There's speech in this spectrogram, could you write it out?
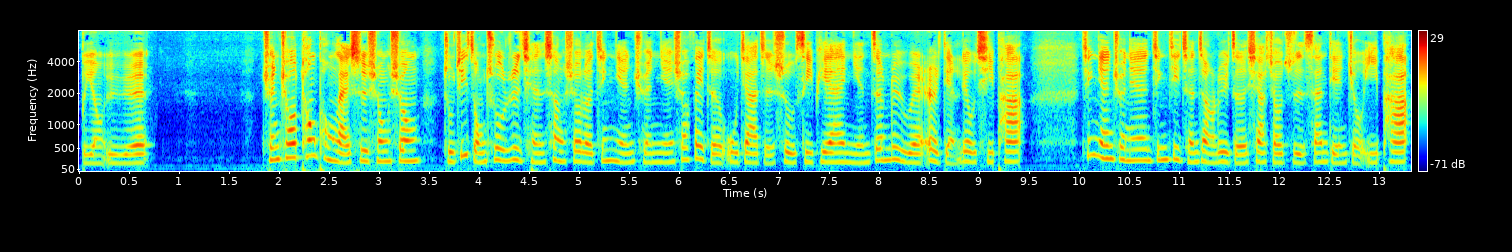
不用预约。全球通膨来势汹汹，主机总处日前上修了今年全年消费者物价指数 CPI 年增率为二点六七帕，今年全年经济成长率则下修至三点九一帕。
